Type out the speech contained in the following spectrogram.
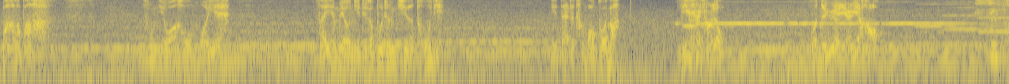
罢了罢了，从今往后我，魔岩再也没有你这个不争气的徒弟。你带着唐宝滚吧，离开长留，滚得越远越好。师傅，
